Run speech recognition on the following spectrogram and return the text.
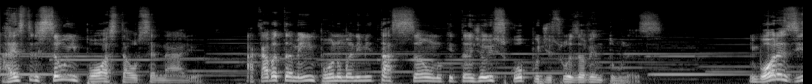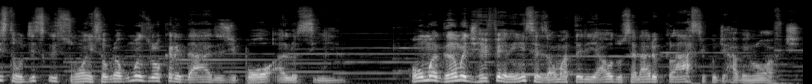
A restrição imposta ao cenário acaba também impondo uma limitação no que tange ao escopo de suas aventuras. Embora existam descrições sobre algumas localidades de Port-à-Lucine, com uma gama de referências ao material do cenário clássico de Ravenloft,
